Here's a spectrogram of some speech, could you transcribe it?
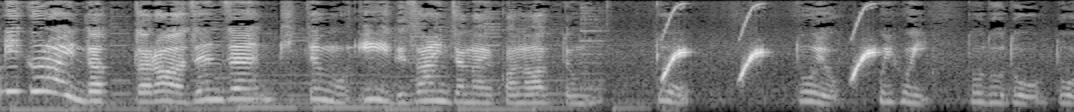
着ぐらいだったら全然着てもいいデザインじゃないかなって思う。どう？どうよ？ほいほい。どうどうどう？どうどう？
